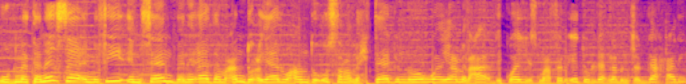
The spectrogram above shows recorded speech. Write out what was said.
وبنتناسى إن في إنسان بني آدم عنده عيال وعنده أسرة محتاج إن هو يعمل عقد كويس مع فرقته اللي إحنا بنشجعها دي.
